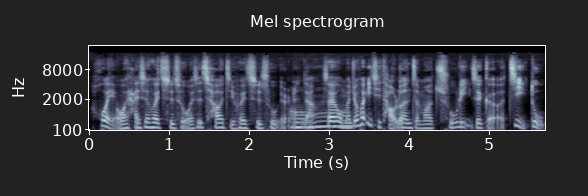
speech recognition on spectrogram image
会，我还是会吃醋，我是超级会吃醋的人，这样，哦、所以我们就会一起讨论怎么处理这个嫉妒，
